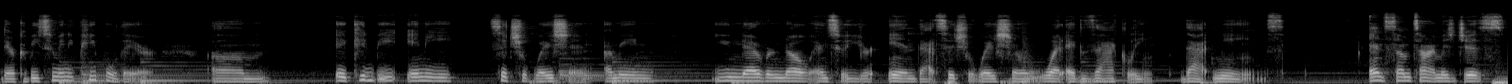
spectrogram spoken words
there could be too many people there. Um, it could be any situation. I mean, you never know until you're in that situation what exactly that means. And sometimes it's just,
